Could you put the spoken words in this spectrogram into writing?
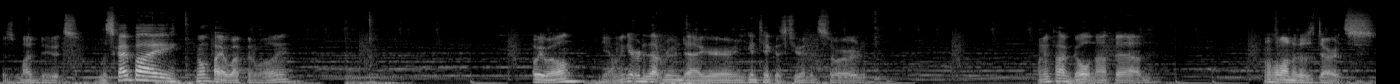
those mud boots. This guy buy, he won't buy a weapon, will he? Oh, we will? Yeah, let me get rid of that rune dagger. You can take this two-handed sword. 25 gold, not bad. I'll hold on to those darts.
